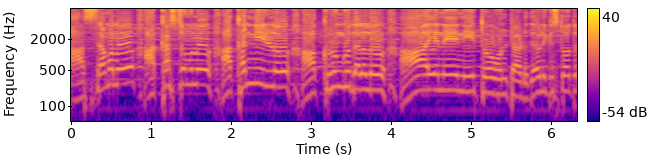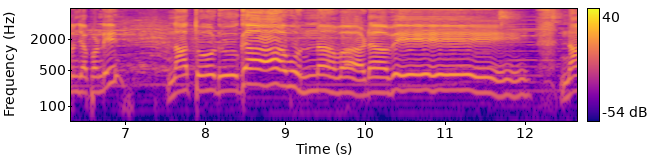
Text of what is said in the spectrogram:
ఆ శ్రమలో ఆ కష్టములో ఆ కన్నీళ్ళలో ఆ కృంగుదలలో ఆయనే నీతో ఉంటాడు. దేవునికి స్తోత్రం చెప్పండి. నా తోడుగా ఉన్నవాడవే. నా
